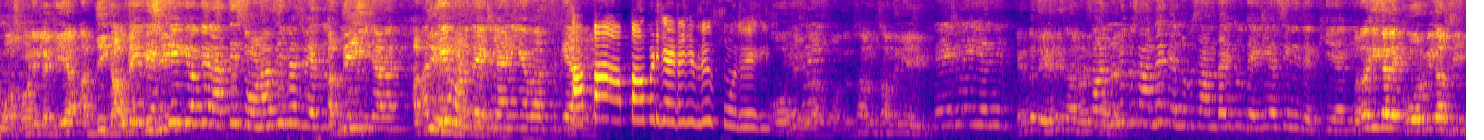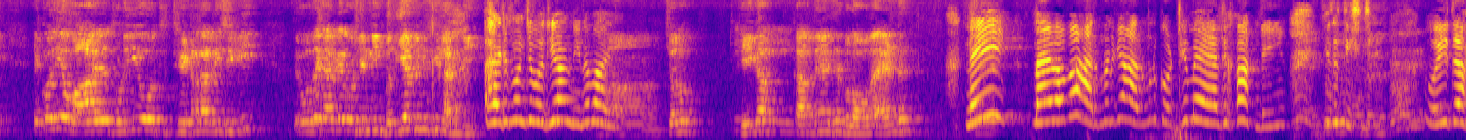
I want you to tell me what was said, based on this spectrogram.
ਬਹੁਤ ਸੋਹਣੀ ਲੱਗੀ ਆ। ਅੱਧੀ ਗੱਲ ਦੇਖੀ ਸੀ। ਕਿਉਂਕਿ ਰਾਤੀ ਸੋਣਾ ਸੀ ਮੈਂ ਸਵੇਰ ਤੋਂ ਅੱਧੀ- ਸਕੂਲ ਜਾਣਾ। ਅੱਧੀ ਅੱਧੀ ਹੁਣ ਹੁਣ ਦੇਖ ਦੇਖੀ। ਲੈਣੀ ਆ ਬਸ ਕਿ ਆਪਾਂ ਆਪਾਂ ਆਪਣੇ ਜਿਹੜੇ ਜਿਹੜੇ ਫੋਨ ਦੇਖ ਲਈ। ਉਹ ਦੇਖ ਲਾ ਫੋਨ ਤੇ ਸਾਨੂੰ ਪਸੰਦ ਨਹੀਂ ਆਈ। ਦੇਖ ਲਈ ਇਹਨੇ ਕਹਿੰਦੇ ਦੇਖ ਲਈ ਸਾਨੂੰ ਨਹੀਂ ਸਾਨੂੰ ਨਹੀਂ ਪਸੰਦ ਹੈ ਤੈਨੂੰ ਪਸੰਦ ਆਈ ਤੂੰ ਦੇਖ ਲਈ ਅਸੀਂ ਨਹੀਂ ਦੇਖੀ ਹੈਗੀ। ਪਤਾ ਕੀ ਗੱਲ ਇੱਕ ਹੋਰ ਵੀ ਗੱਲ ਸੀ। ਇੱਕ ਉਹਦੀ ਆਵਾਜ਼ ਥੋੜੀ ਜਿਹੀ ਉਹ ਥੀਏਟਰ ਵਾਲੀ ਸੀਗੀ। ਤੇ ਉਹਦੇ ਕਰਕੇ ਕੁਝ ਇੰਨੀ ਵਧੀਆ ਵੀ ਨਹੀਂ ਸੀ ਲੱਗਦੀ। ਹੈਡਫੋਨ 'ਚ ਵਧੀਆ ਹੁੰਦੀ ਨਾ ਬਾਈ। ਹਾਂ ਚਲੋ ਠੀਕ ਆ ਕਰਦੇ ਆ ਇੱਥੇ ਬਲੌਗ ਦਾ ਐਂਡ ਨਹੀਂ ਮੈਂ ਬਾਬਾ ਹਰਮਨ ਕੇ ਹਰਮਨ ਕੋਠੇ ਮੈਂ ਐ ਦਿਖਾਣ ਡਈ ਆ ਇਹ ਤਾਂ ਤੀਸਰੀ ਉਹੀ ਤਾਂ।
